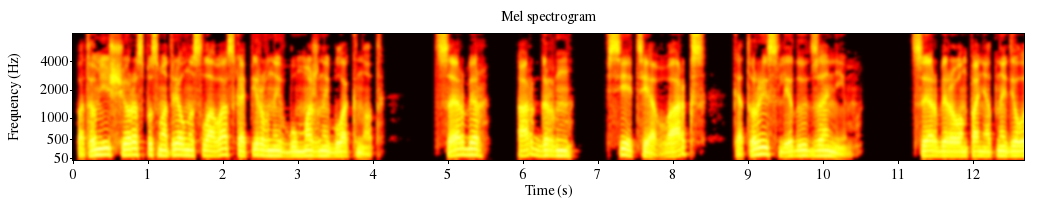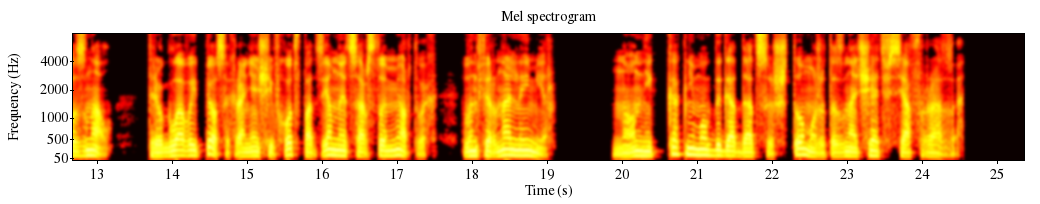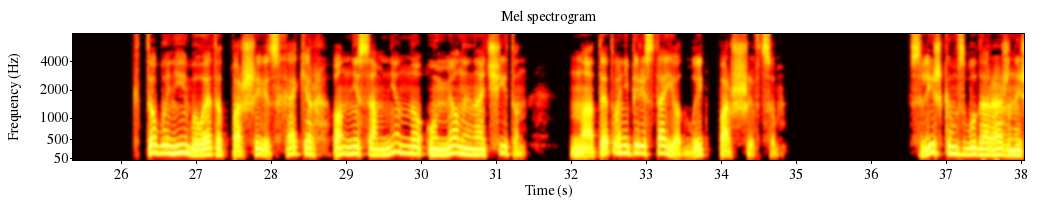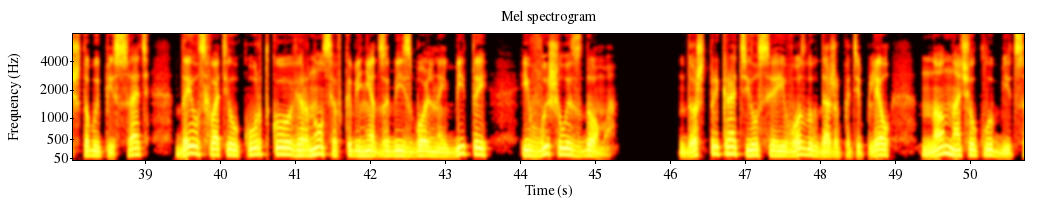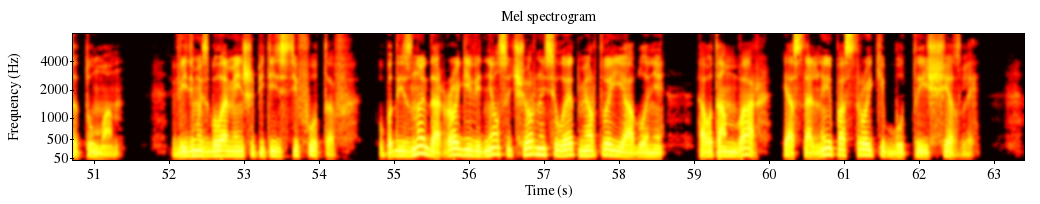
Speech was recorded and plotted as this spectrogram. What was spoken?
Потом еще раз посмотрел на слова, скопированные в бумажный блокнот. Цербер, Аргрн, все те Варкс, которые следуют за ним. Цербера он, понятное дело, знал. Трехглавый пес, охраняющий вход в подземное царство мертвых, в инфернальный мир но он никак не мог догадаться, что может означать вся фраза. Кто бы ни был этот паршивец-хакер, он, несомненно, умен и начитан, но от этого не перестает быть паршивцем. Слишком взбудораженный, чтобы писать, Дейл схватил куртку, вернулся в кабинет за бейсбольной битой и вышел из дома. Дождь прекратился, и воздух даже потеплел, но начал клубиться туман. Видимость была меньше 50 футов. У подъездной дороги виднелся черный силуэт мертвой яблони, а вот амбар и остальные постройки будто исчезли.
